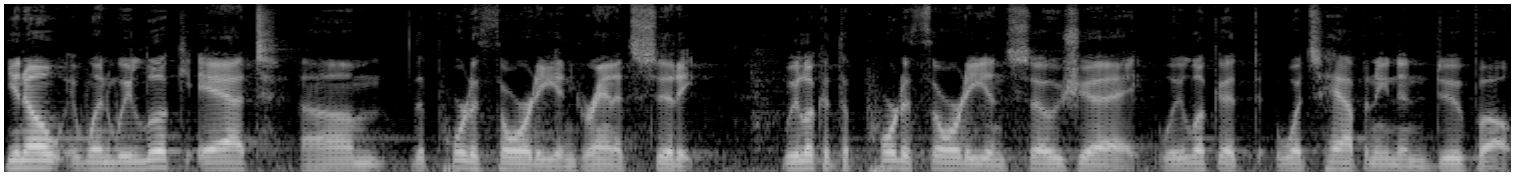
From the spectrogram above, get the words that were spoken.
You know, when we look at um, the Port Authority in Granite City, we look at the Port Authority in Sauget, we look at what's happening in Dupo,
